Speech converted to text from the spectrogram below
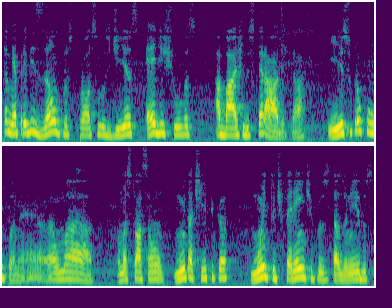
Também a previsão para os próximos dias é de chuvas abaixo do esperado, tá? E isso preocupa, né? É uma, é uma situação muito atípica, muito diferente para os Estados Unidos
